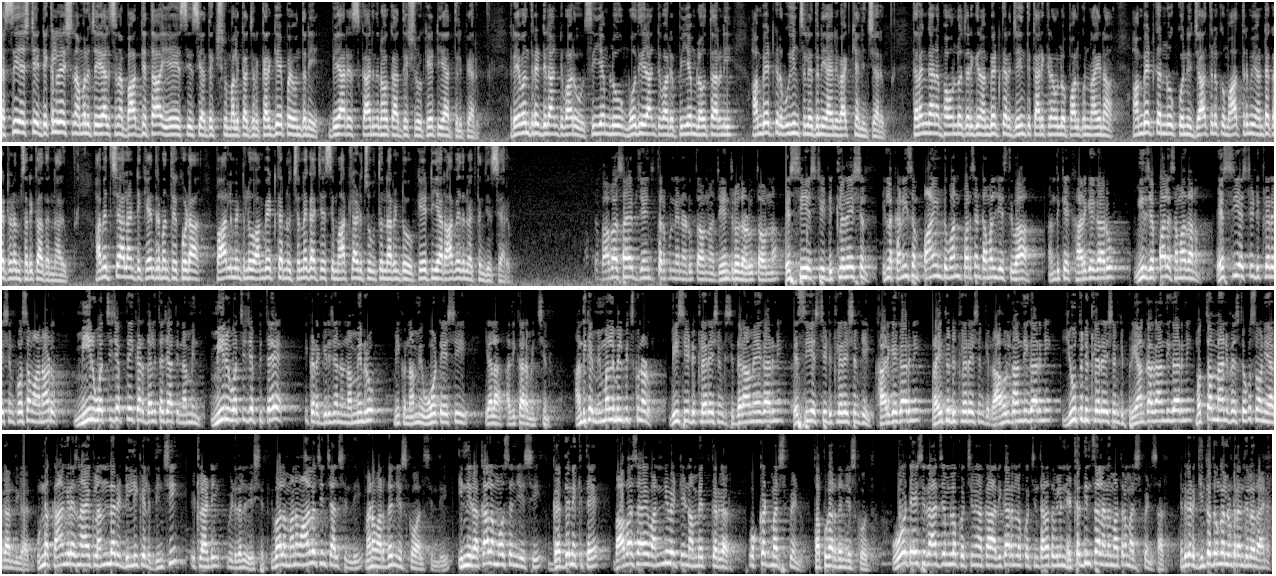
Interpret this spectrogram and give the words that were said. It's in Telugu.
ఎస్సీ ఎస్టీ డిక్లరేషన్ అమలు చేయాల్సిన బాధ్యత ఏఐసీసీ అధ్యక్షుడు మల్లికార్జున ఖర్గేపై ఉందని బీఆర్ఎస్ కార్యనిర్వాహక అధ్యక్షుడు కేటీఆర్ తెలిపారు. రేవంత్ రెడ్డి లాంటి వారు సీఎంలు మోదీ లాంటి వారు పీఎంలు అవుతారని అంబేద్కర్ ఊహించలేదని ఆయన వ్యాఖ్యానించారు. తెలంగాణ భవన్లో జరిగిన అంబేద్కర్ జయంతి కార్యక్రమంలో పాల్గొన్న ఆయన అంబేద్కర్ను కొన్ని జాతులకు మాత్రమే అంటకట్టడం సరికాదన్నారు. అమిత్ షా లాంటి కేంద్ర మంత్రి కూడా పార్లమెంటులో అంబేద్కర్ను చిన్నగా చేసి మాట్లాడి చూపుతున్నారంటూ కేటీఆర్ ఆవేదన వ్యక్తం చేశారు. బాబాసాహెబ్ జయంతి తరపున నేను అడుగుతా ఉన్నా జయంతి రోజు అడుగుతా ఉన్నా. ఎస్సీ ఎస్టీ డిక్లరేషన్ ఇలా కనీసం పాయింట్ వన్ పర్సెంట్ అమలు చేస్తేవా? అందుకే ఖార్గే గారు మీరు చెప్పాలి సమాధానం. ఎస్సీ ఎస్టీ డిక్లరేషన్ కోసం ఆనాడు మీరు వచ్చి చెప్తే ఇక్కడ దళిత జాతి నమ్మింది. మీరు వచ్చి చెప్పితే ఇక్కడ గిరిజనులు నమ్మినరు మీకు నమ్మి ఓటేసి ఇలా అధికారం ఇచ్చిండ్రు. అందుకే మిమ్మల్ని పిలిపించుకున్నాడు. బీసీ డిక్లరేషన్కి సిద్దరామయ్య గారిని ఎస్సీ ఎస్టీ డిక్లరేషన్కి ఖార్గే గారిని రైతు డిక్లరేషన్కి రాహుల్ గాంధీ గారిని యూత్ డిక్లరేషన్కి ప్రియాంక గాంధీ గారిని మొత్తం మేనిఫెస్టోకు సోనియా గాంధీ గారి. ఉన్న కాంగ్రెస్ నాయకులందరినీ ఢిల్లీకి వెళ్ళి దించి ఇట్లాంటి విడుదల చేశారు. ఇవాళ మనం ఆలోచించాల్సింది మనం అర్థం చేసుకోవాల్సింది ఇన్ని రకాల మోసం చేసి గద్దెనెక్కితే బాబాసాహెబ్ అన్ని పెట్టిండు అంబేద్కర్ గారు. ఒక్కటి మర్చిపోయిండు. తప్పుగా అర్థం చేసుకోవద్దు. ఓటేసి రాజ్యంలోకి వచ్చినాక అధికారంలోకి వచ్చిన తర్వాత వీళ్ళని ఎట్లా దించాలని మాత్రం మర్చిపోయింది సార్. ఎందుకంటే గింత దొంగలు ఉంటారని తెలియదు ఆయన.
